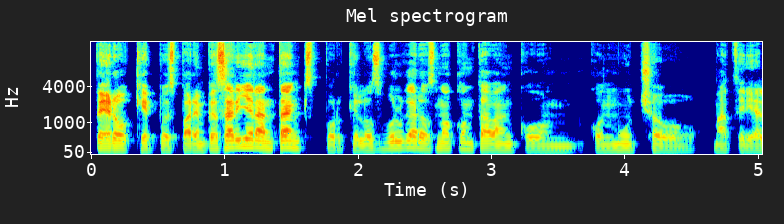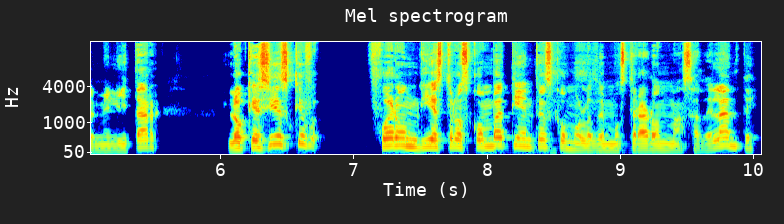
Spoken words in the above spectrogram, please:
pero que pues para empezar ya eran tanques, porque los búlgaros no contaban con, con mucho material militar. Lo que sí es que fueron diestros combatientes, como lo demostraron más adelante,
